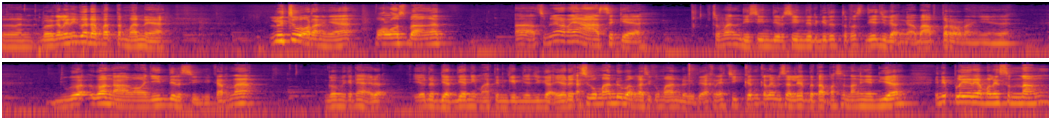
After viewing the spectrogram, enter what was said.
Teman, baru kali ini gue dapat teman ya. lucu orangnya polos banget Eh, sebenarnya orangnya asik ya cuman disindir-sindir gitu terus dia juga nggak baper orangnya gua gua nggak mau nyindir sih karena gua mikirnya ada ya udah biar dia nikmatin gamenya juga. Ya udah kasih komando bang kasih komando gitu akhirnya chicken kalian bisa lihat betapa senangnya dia. Ini player yang paling senang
